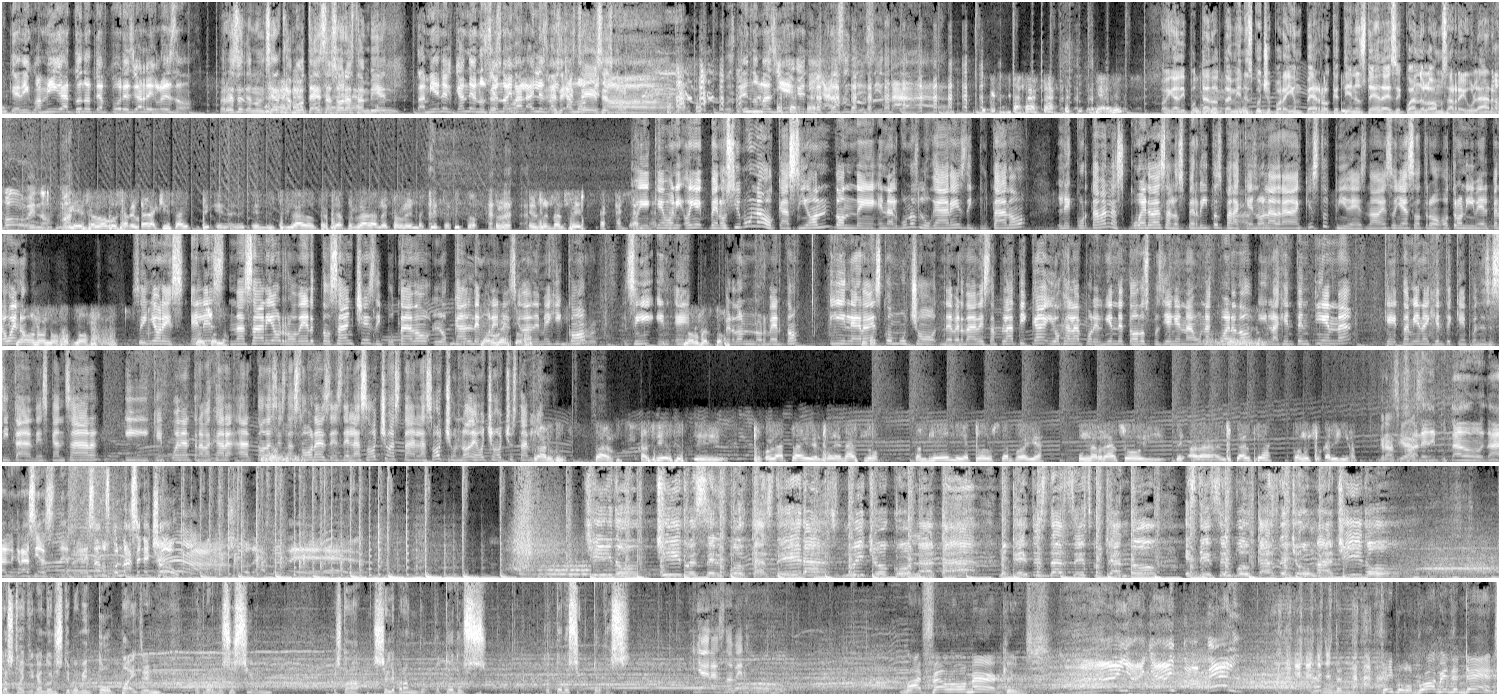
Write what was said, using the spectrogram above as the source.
¿Qué dijo, amiga? Tú no te apures, yo arreglo eso. Pero eso de anunciar camote a esas horas también. También el que ande anunciando, ahí, va, ahí les va el camote. es no. Ustedes nomás llegan y ya sin decir nada. Oiga, diputado, también escucho por ahí un perro que tiene usted, a ese cuándo lo vamos a regular. Uy, no, Sí, se lo vamos a arreglar, aquí está en, en- en el privado, en privada, no hay problema, aquí está Tito, el, el buen Rancés. Oye, qué bonito. Oye, pero si hubo una ocasión donde en algunos lugares, diputado, le cortaban las cuerdas a los perritos Ah, para que no ladraran. Qué estupidez, no, eso ya es otro, otro nivel. Pero bueno, No, no, no, no. señores, él Eso es no. Nazario Roberto Sánchez, diputado local de Morena, en Norberto. Ciudad de México. Sí, y, eh, Norberto. Perdón, Norberto. Y le agradezco mucho de verdad esta plática y ojalá por el bien de todos pues lleguen a un acuerdo y la gente entienda que también hay gente que pues necesita descansar y que puedan trabajar a todas estas horas desde las 8 hasta las 8, ¿no? De 8 a 8 está bien. Claro, claro, así es, este, Chocolata y el buen Enasno también, y a todos los que están por allá. Un abrazo y de- a la distancia, con mucho cariño. Gracias. Dale, diputado, dale, gracias. Regresamos con más en el show. Chido Chido, chido es el podcast de Eras, no hay chocolate. Lo que te estás escuchando, este es el podcast de Choma Chido. Ya está llegando en este momento Biden a tomar posesión. Está celebrando con todos, con todos y todas. Ya eras, a ver. My fellow Americans ¡Ay, ay, ay, papel! and the people who brought me the dance.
